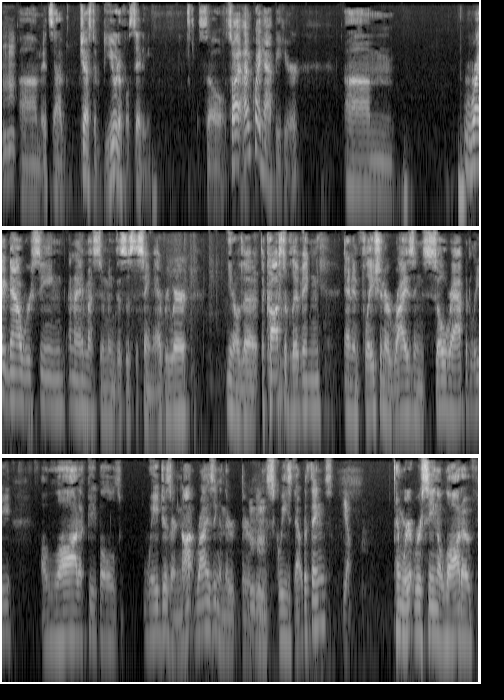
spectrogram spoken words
Mhm. Um, it's a, just a beautiful city. So, so I, I'm quite happy here. Um, right now we're seeing, and I'm assuming this is the same everywhere. You know, the the cost of living and inflation are rising so rapidly. A lot of people's wages are not rising, and they're they're Mhm. being squeezed out of things. Yep. And we're we're seeing a lot of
